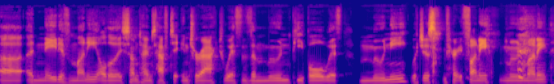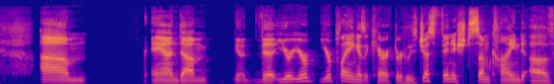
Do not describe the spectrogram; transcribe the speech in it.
uh, a native money, although they sometimes have to interact with the Moon people with Mooney, which is very funny, Moon money. Um, and um, you know the you're you're you're playing as a character who's just finished some kind of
